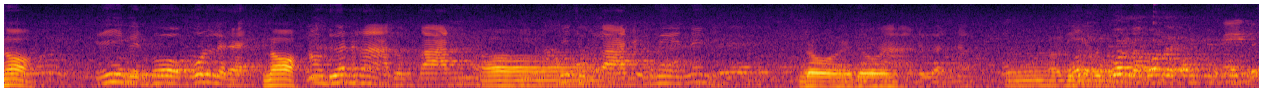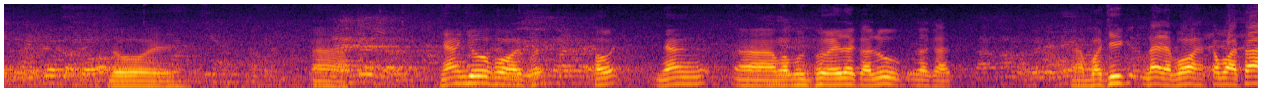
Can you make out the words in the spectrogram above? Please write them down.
เนาะนี่เป็นพ่อพ้นเลยนะเนาะเอาเดือนหาสงกรารอ๋อนี่สงกรารยังไม่เห็นได้นี่โดยโดยหาเดือนนะ โดยอ่ายังอยู่พอเขายังอ่ามาบุญเพยแล้วก็ลูกแล้วก็อ่าบ่จิกไล่แล้วบ่กับว่าต้า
